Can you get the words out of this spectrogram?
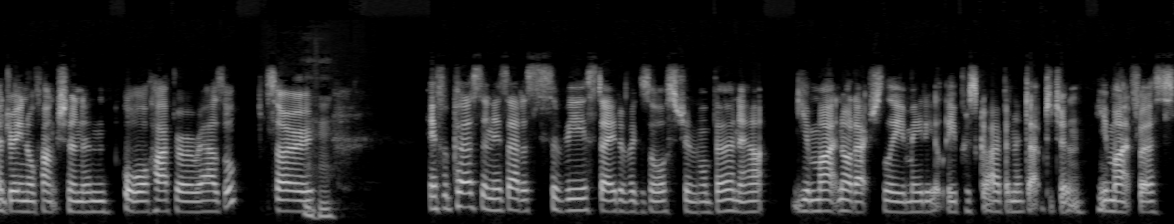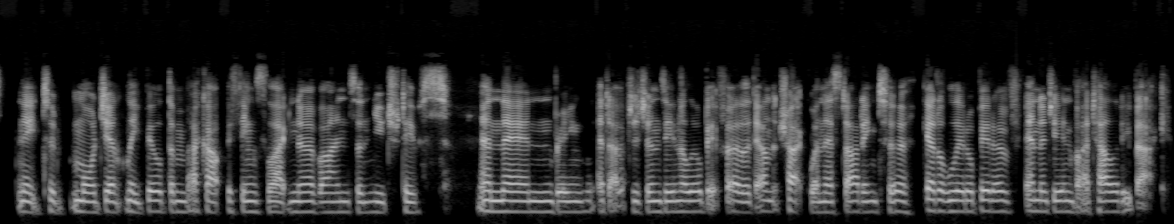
adrenal function and or hyperarousal. So mm-hmm. If a person is at a severe state of exhaustion or burnout, you might not actually immediately prescribe an adaptogen. You might first need to more gently build them back up with things like nervines and nutritives and then bring adaptogens in a little bit further down the track when they're starting to get a little bit of energy and vitality back.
